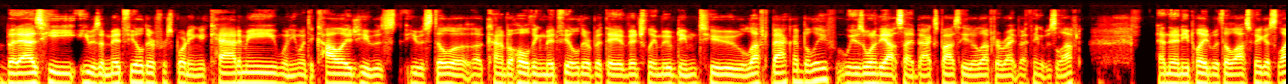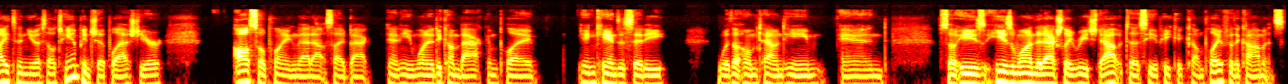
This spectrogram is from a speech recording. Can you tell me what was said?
but as he he was a midfielder for Sporting Academy when he went to college, he was he was still a, a, kind of a holding midfielder. But they eventually moved him to left back, I believe. He was one of the outside back spots, either left or right, but I think it was left. And then he played with the Las Vegas Lights in USL Championship last year, also playing that outside back. And he wanted to come back and play in Kansas City with a hometown team. And so he's he's one that actually reached out to see if he could come play for the Comets.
